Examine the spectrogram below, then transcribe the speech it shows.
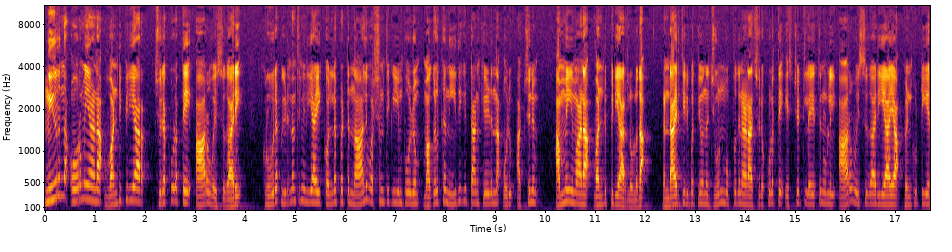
നീറുന്ന ഓർമ്മയാണ് വണ്ടിപ്പെരിയാർ ചുരക്കുളത്തെ ആറു വയസ്സുകാരി. ക്രൂരപീഡനത്തിനിരയായി കൊല്ലപ്പെട്ട് നാല് വർഷം തികയുമ്പോഴും മകൾക്ക് നീതി കിട്ടാൻ കേഴുന്ന ഒരു അച്ഛനും അമ്മയുമാണ് വണ്ടിപ്പിരിയാറിലുള്ളത്. രണ്ടായിരത്തി ഇരുപത്തിയൊന്ന് ജൂൺ മുപ്പതിനാണ് ചുരക്കുളത്തെ എസ്റ്റേറ്റ് ലയത്തിനുള്ളിൽ ആറു വയസ്സുകാരിയായ പെൺകുട്ടിയെ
